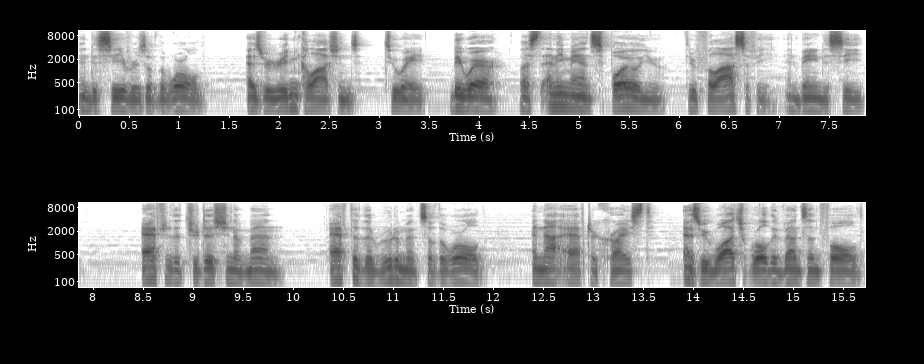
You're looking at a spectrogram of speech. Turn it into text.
and deceivers of the world, as we read in Colossians 2:8. Beware lest any man spoil you through philosophy and vain deceit, after the tradition of men, after the rudiments of the world, and not after Christ. As we watch world events unfold,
